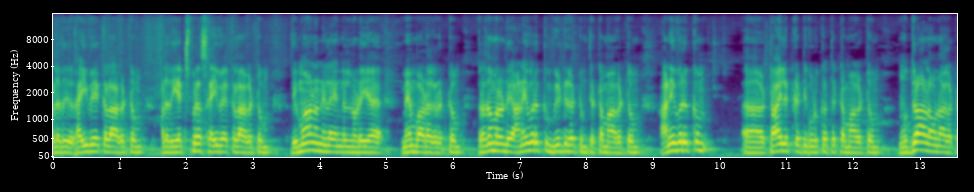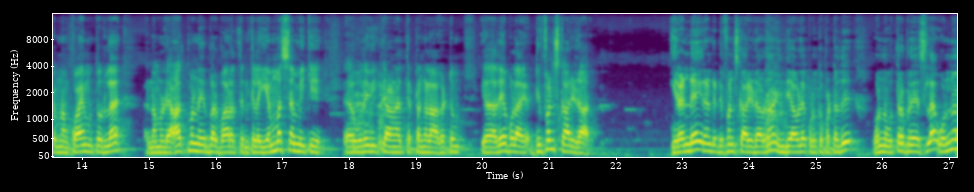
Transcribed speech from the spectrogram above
அல்லது ஹைவேக்களாகட்டும் அல்லது எக்ஸ்பிரஸ் ஹைவேக்களாகட்டும் விமான நிலையங்களினுடைய மேம்பாடாகட்டும் பிரதமருடைய அனைவருக்கும் வீடு கட்டும் திட்டமாகட்டும் அனைவருக்கும் டாய்லெட் கட்டி கொடுக்க திட்டமாகட்டும் முத்ரா லோன் ஆகட்டும் நம் கோயம்புத்தூரில் நம்மளுடைய ஆத்ம நிர்பர் பாரத்தின் கிளை எம்எஸ்எம்இக்கு உதவிக்கான திட்டங்களாகட்டும் அதே போல் டிஃபென்ஸ் காரிடார் இரண்டே இரண்டு டிஃபென்ஸ் காரிடார் தான் இந்தியாவிலே கொடுக்கப்பட்டது. ஒன்று உத்தரப்பிரதேசில் ஒன்று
